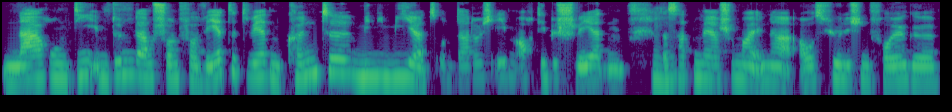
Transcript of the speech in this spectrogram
Nahrung, die im Dünndarm schon verwertet werden könnte, minimiert und dadurch eben auch die Beschwerden. Mhm. Das hatten wir ja schon mal in einer ausführlichen Folge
